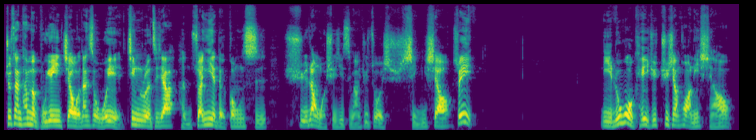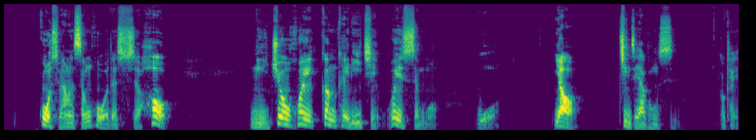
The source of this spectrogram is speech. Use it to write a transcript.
就算他们不愿意教我，但是我也进入了这家很专业的公司，去让我学习怎么样去做行销。所以，你如果可以去具象化你想要过什么样的生活的时候，你就会更可以理解为什么我要进这家公司。OK，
